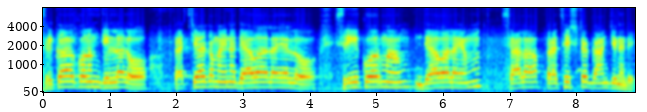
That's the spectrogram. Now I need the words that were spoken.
శ్రీకాకుళం జిల్లాలో ప్రత్యేకమైన దేవాలయాల్లో శ్రీకూర్మ దేవాలయం చాలా ప్రతిష్టగాంచినది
